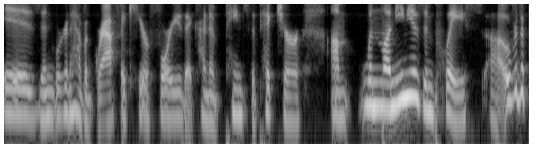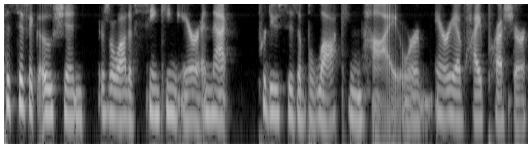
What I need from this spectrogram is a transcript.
is, and we're going to have a graphic here for you that kind of paints the picture. Um, when La Nina is in place uh, over the Pacific Ocean, there's a lot of sinking air, and that produces a blocking high or an area of high pressure.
